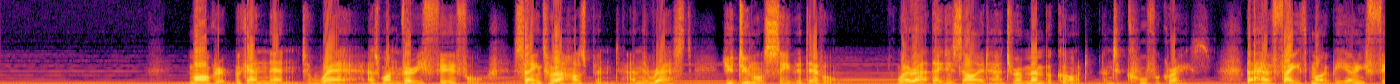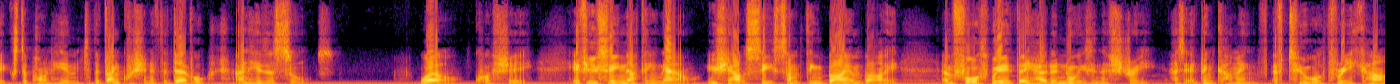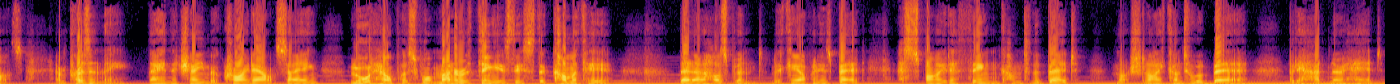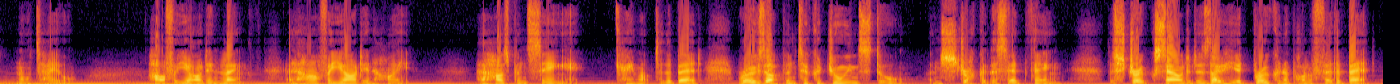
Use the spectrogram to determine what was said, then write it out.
Margaret began then to wear as one very fearful, saying to her husband and the rest, You do not see the devil. Whereat they desired her to remember God and to call for grace, that her faith might be only fixed upon him to the vanquishing of the devil and his assaults. Well, quoth she, if you see nothing now, you shall see something by and by. And forthwith they heard a noise in the street, as it had been coming of two or three carts, and presently they in the chamber cried out, saying, Lord help us, what manner of thing is this that cometh here? Then her husband, looking up in his bed, espied a thing come to the bed, much like unto a bear, but it had no head nor tail, half a yard in length and half a yard in height. Her husband, seeing it, came up to the bed, rose up and took a joined stool, and struck at the said thing. The stroke sounded as though he had broken upon a feather bed.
